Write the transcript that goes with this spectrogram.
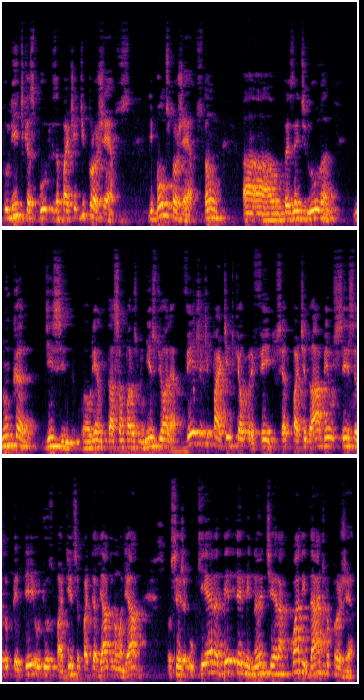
políticas públicas a partir de projetos, de bons projetos. Então, a, o presidente Lula nunca disse a orientação para os ministros de, olha, veja que partido que é o prefeito, se é do partido A, B ou C, se é do PT ou de outros partidos, se é partido aliado ou não aliado. Ou seja, o que era determinante era a qualidade do projeto.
